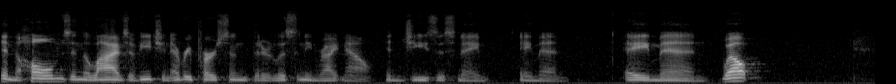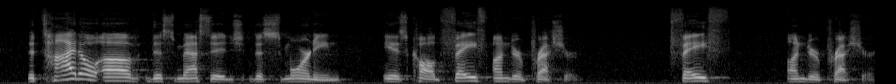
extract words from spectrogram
in the homes and the lives of each and every person that are listening right now. In Jesus' name, amen. Amen. Well, the title of this message this morning is called Faith Under Pressure. Faith Under Pressure.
